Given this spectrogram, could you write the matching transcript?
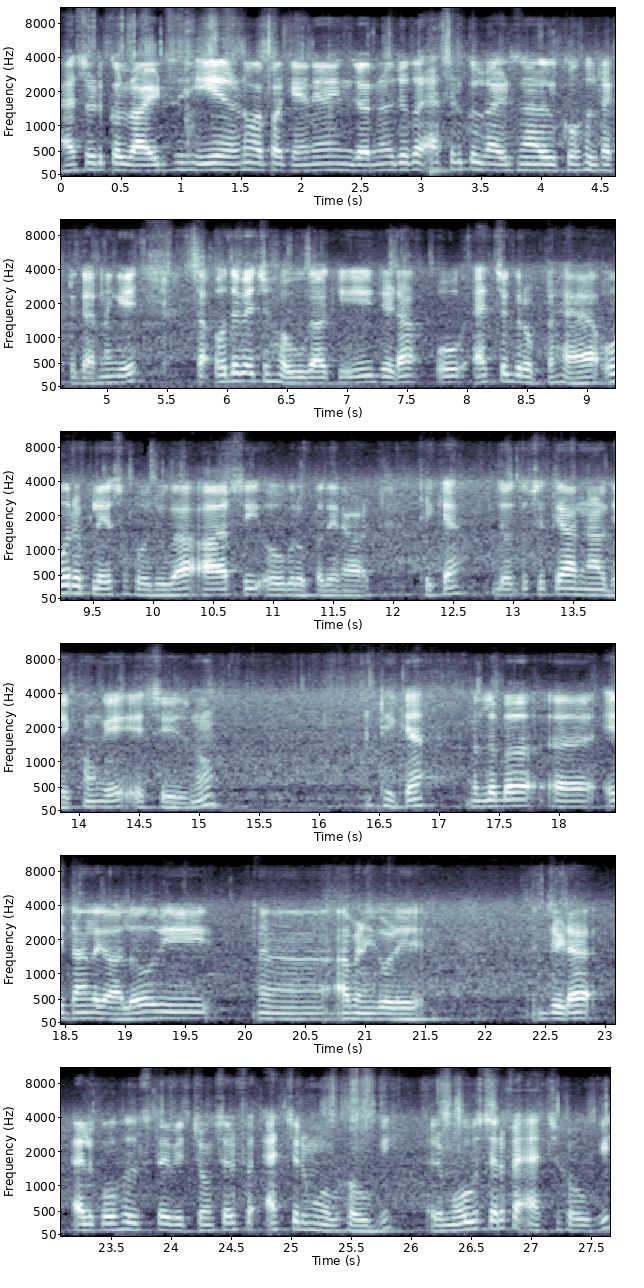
ਐਸਿਡ ਕਲੋਰਾਈਡਸ ਹੀ ਇਹਨੂੰ ਆਪਾਂ ਕਹਿੰਦੇ ਆ ਇਨ ਜਨਰਲ ਜਦੋਂ ਐਸਿਡ ਕਲੋਰਾਈਡਸ ਨਾਲ ਅਲਕੋਹਲ ਰਿਐਕਟ ਕਰਨਗੇ ਤਾਂ ਉਹਦੇ ਵਿੱਚ ਹੋਊਗਾ ਕਿ ਜਿਹੜਾ ਉਹ H ਗਰੁੱਪ ਹੈ, ਉਹ ਰਿਪਲੇਸ ਹੋ ਜਾਊਗਾ ਓ ਗਰੁੱਪ ਦੇ ਨਾਲ, ਠੀਕ ਹੈ? ਜੋ ਤੁਸੀਂ ਧਿਆਨ ਨਾਲ ਦੇਖੋਗੇ ਇਸ ਚੀਜ਼ ਨੂੰ, ਠੀਕ ਹੈ? ਮਤਲਬ ਇਦਾਂ ਲਗਾ ਲਓ ਵੀ ਆਪਣੇ ਕੋਲੇ ਜਿਹੜਾ ਐਲਕੋਹਲਸ ਦੇ ਵਿੱਚੋਂ ਸਿਰਫ H ਰਿਮੂਵ ਹੋਊਗੀ। ਰਿਮੂਵ ਸਿਰਫ H ਹੋਊਗੀ,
